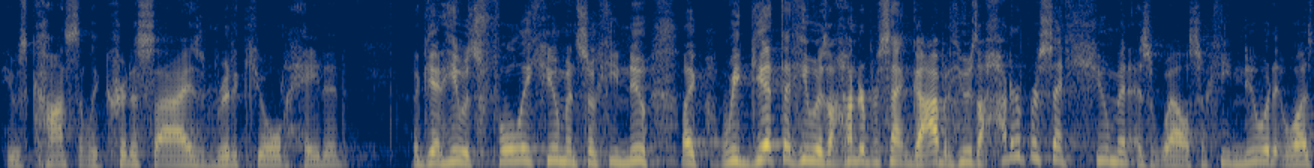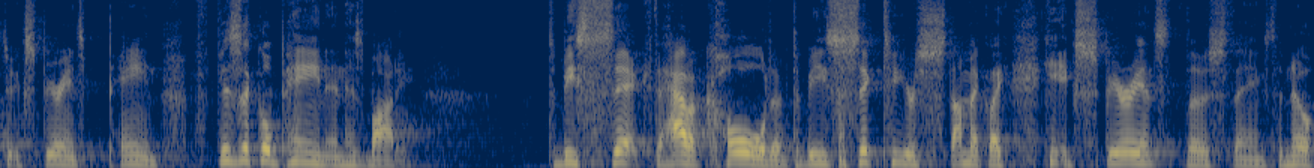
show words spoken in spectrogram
He was constantly criticized, ridiculed, hated. Again, he was fully human, so he knew, like, we get that he was 100% God, but he was 100% human as well. So he knew what it was to experience pain, physical pain in his body to be sick, to have a cold, to be sick to your stomach. Like he experienced those things, to know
